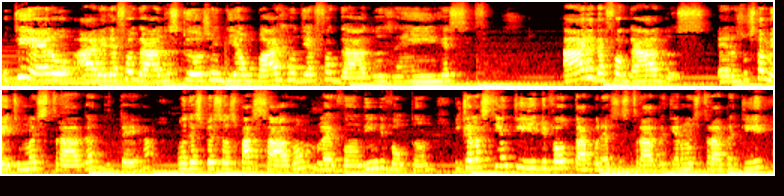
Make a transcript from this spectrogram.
O que era a área de afogados, que hoje em dia é o bairro de afogados em Recife. A área de afogados era justamente uma estrada de terra onde as pessoas passavam, levando, indo e voltando, e que elas tinham que ir e voltar por essa estrada, que era uma estrada que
